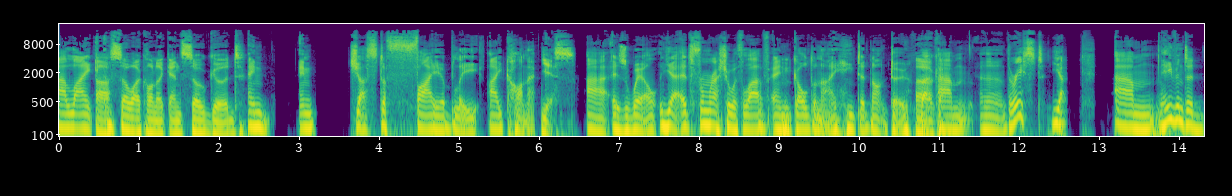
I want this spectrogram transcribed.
are like are so iconic and so good. and and justifiably iconic Yes. uh, as well. Yeah, it's from Russia with Love and Goldeneye. He did not do, Oh, but okay. um, uh, the rest, yeah. Um, he even did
